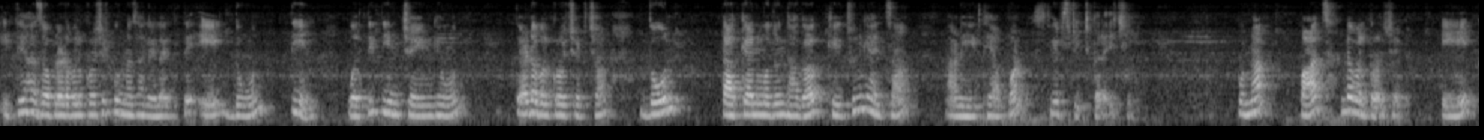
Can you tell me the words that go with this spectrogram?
इथे हा जो आपला डबल क्रोशेट पूर्ण झालेला आहे तिथे एक दोन तीन. वरती तीन चेन घेऊन त्या डबल क्रोशेटच्या दोन टाक्यांमधून धागा खेचून घ्यायचा आणि इथे आपण स्लिप स्टिच करायची. पुन्हा पाच डबल क्रोशेट एक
